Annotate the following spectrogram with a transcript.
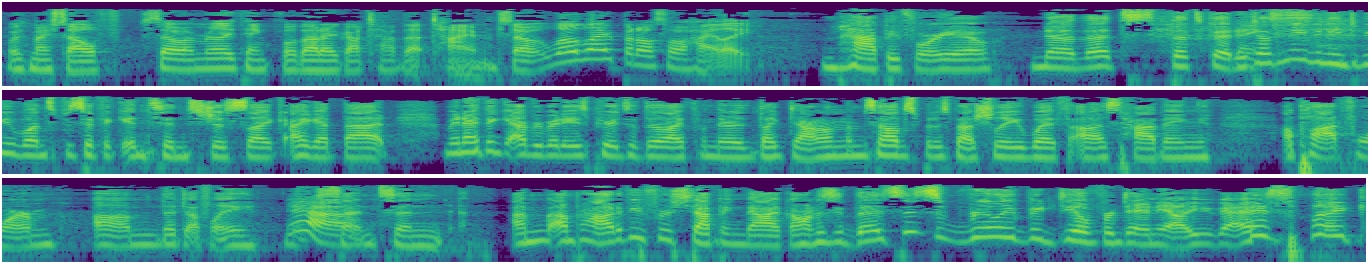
with myself. So I'm really thankful that I got to have that time. So low light, but also a highlight. I'm happy for you. No, that's that's good. It doesn't even need to be one specific instance. Just like I get that. I mean, I think everybody has periods of their life when they're like down on themselves, but especially with us having a platform, um, that definitely makes Yeah. sense. And I'm I'm proud of you for stepping back. Honestly, this is a really big deal for Danielle. You guys like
